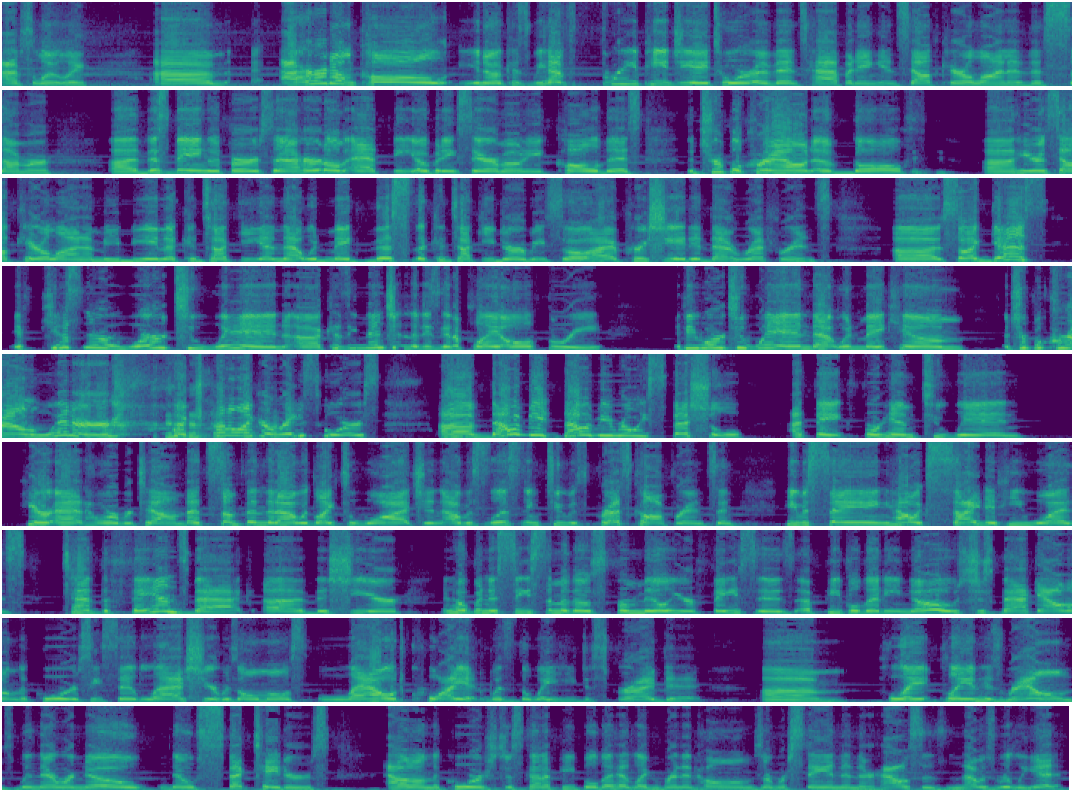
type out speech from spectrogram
Absolutely. Um, I heard him call, you know, because we have three PGA Tour events happening in South Carolina this summer. Uh, this being the first, and I heard him at the opening ceremony call this the Triple Crown of golf uh, here in South Carolina. Me being a Kentucky, and that would make this the Kentucky Derby. So I appreciated that reference. Uh, so I guess if Kisner were to win, because uh, he mentioned that he's going to play all three, if he were to win, that would make him a triple crown winner, kind of like a racehorse. Um, that would be that would be really special, I think, for him to win here at Harbour Town. That's something that I would like to watch. And I was listening to his press conference, and he was saying how excited he was to have the fans back uh, this year and hoping to see some of those familiar faces of people that he knows just back out on the course. He said last year it was almost loud quiet was the way he described it. Um, play, playing his rounds when there were no no spectators out on the course, just kind of people that had like rented homes or were staying in their houses, and that was really it.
